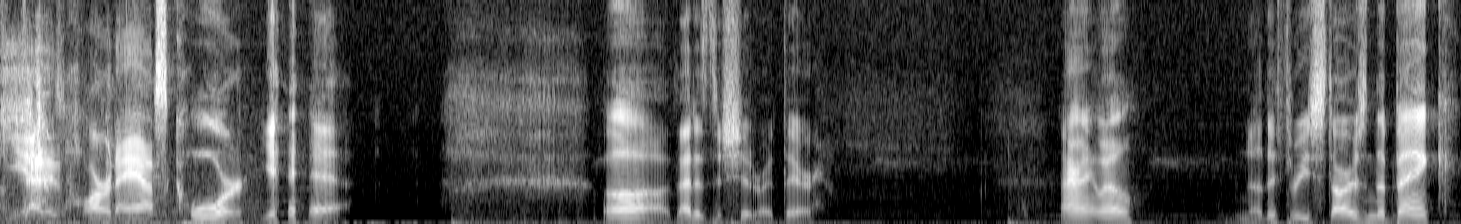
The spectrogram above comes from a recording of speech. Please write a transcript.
yeah. That is hard ass core. Yeah. Oh, that is the shit right there. Alright, well. Another three stars in the bank.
